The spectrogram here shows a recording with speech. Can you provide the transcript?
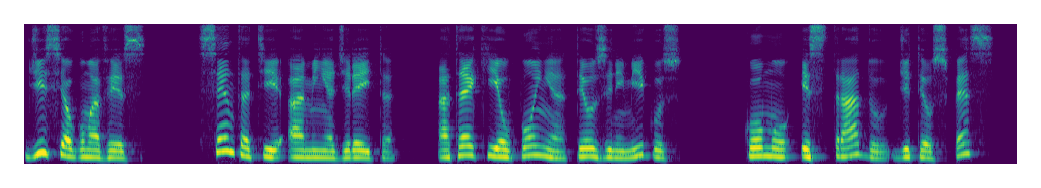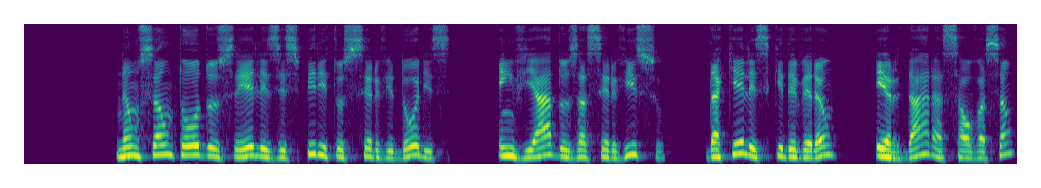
disse alguma vez: Senta-te à minha direita, até que eu ponha teus inimigos como estrado de teus pés? Não são todos eles espíritos servidores enviados a serviço daqueles que deverão herdar a salvação?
